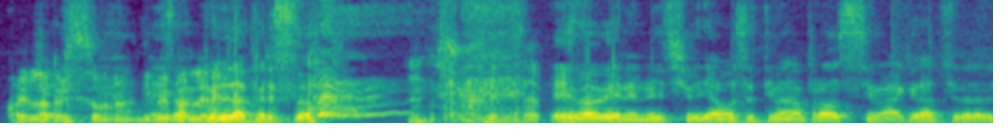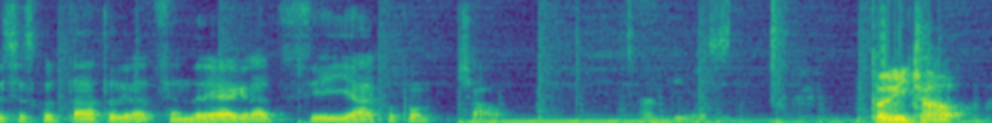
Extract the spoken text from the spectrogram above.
quella okay. persona di cui esatto, quella persona. e va bene, noi ci vediamo settimana prossima. Grazie per averci ascoltato. Grazie Andrea, grazie Jacopo. Ciao. Addio. Tony, ciao.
